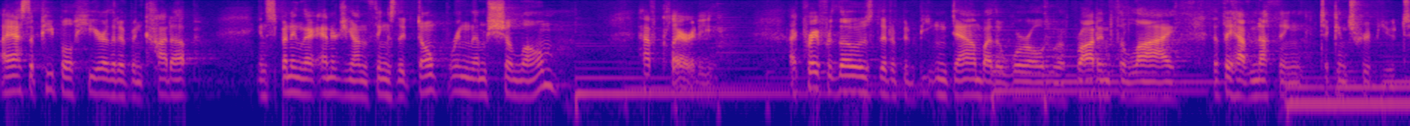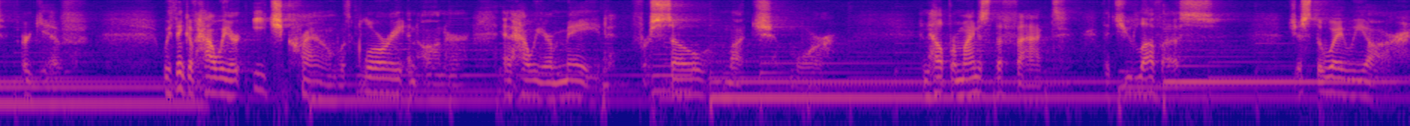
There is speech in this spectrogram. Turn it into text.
I ask the people here that have been caught up in spending their energy on things that don't bring them shalom have clarity. I pray for those that have been beaten down by the world, who have brought into the lie that they have nothing to contribute or give. We think of how we are each crowned with glory and honor, and how we are made for so much more. And help remind us of the fact that you love us just the way we are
